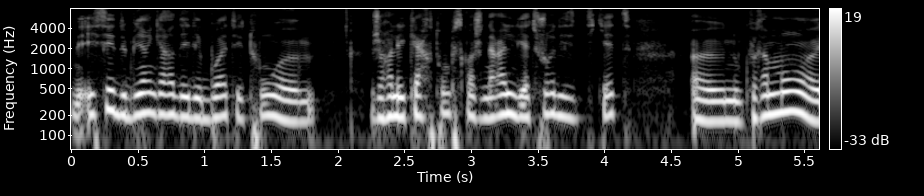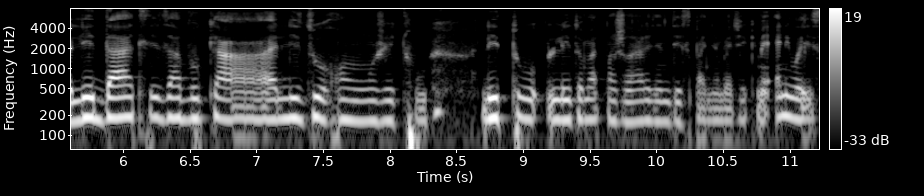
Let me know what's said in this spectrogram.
Mais essayez de bien garder les boîtes et tout, euh, genre les cartons, parce qu'en général il y a toujours des étiquettes. Euh, donc vraiment les dates, les avocats, les oranges et tout. Les, les tomates en général viennent d'Espagne, en Belgique. Mais anyways,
